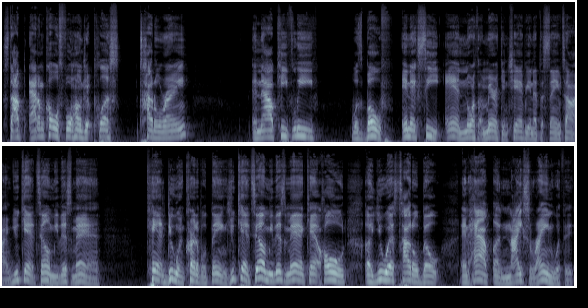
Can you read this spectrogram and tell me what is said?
stopped Adam Cole's 400 plus title reign, and now Keith Lee was both NXT and North American champion at the same time. You can't tell me this man can't do incredible things. You can't tell me this man can't hold a US title belt and have a nice reign with it.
